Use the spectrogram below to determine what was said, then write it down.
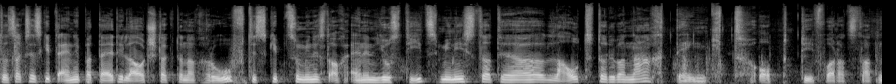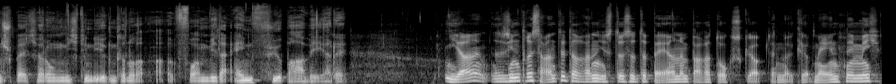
du sagst, es gibt eine Partei, die lautstark danach ruft. Es gibt zumindest auch einen Justizminister, der laut darüber nachdenkt, ob die Vorratsdatenspeicherung nicht in irgendeiner Form wieder einführbar wäre. Ja, das Interessante daran ist, dass er dabei an ein Paradox glaubt. Er meint nämlich,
